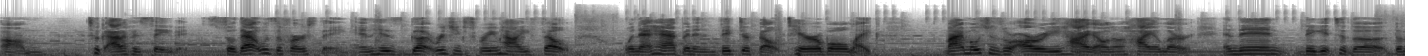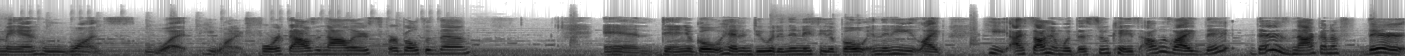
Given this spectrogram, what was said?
um, took out of his savings. So that was the first thing. And his gut wrenching scream, how he felt when that happened, and Victor felt terrible. Like my emotions were already high on a high alert. And then they get to the the man who wants what he wanted four thousand dollars for both of them. And Daniel go ahead and do it, and then they see the boat, and then he like he I saw him with the suitcase. I was like, that that is not gonna there.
